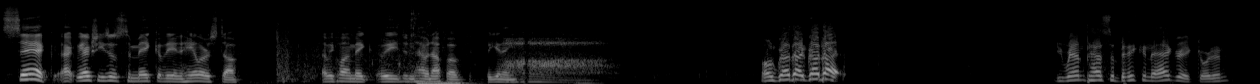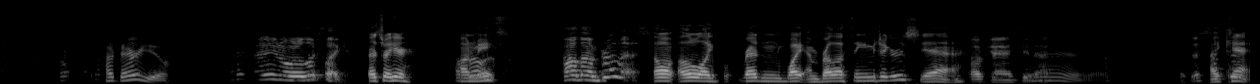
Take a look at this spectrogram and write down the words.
Sick. We actually use those to make the inhaler stuff that we probably make. We didn't have enough of at the beginning. oh, grab that, grab that! You ran past the bacon agaric, Jordan. How dare you? I, I didn't know what it looks like. That's right here. On me? Umbrellas. Oh, the umbrellas. Oh, a little like red and white umbrella thingy jiggers. Yeah. Okay, I see that. Yeah. Is this? I can't.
